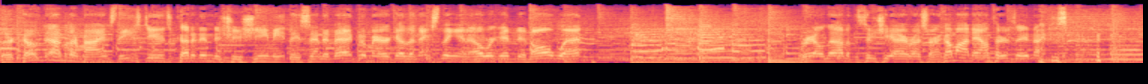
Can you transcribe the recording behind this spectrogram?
They're coked out of their minds. These dudes cut it into sashimi. They send it back to America. The next thing you know, we're getting it all wet, railed out at the sushi eye restaurant. Come on down Thursday nights.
